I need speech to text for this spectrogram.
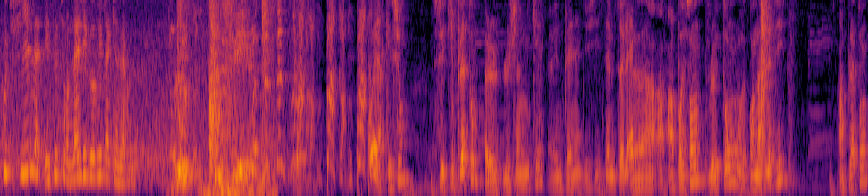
coup de fil et c'est sur l'allégorie de la caverne. Coup de fil Première question, c'est qui Platon? Le, le chien de Mickey? Euh, Une planète du système solaire? Euh, un, poisson? Le thon euh, qu'on a aplati Un Platon?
